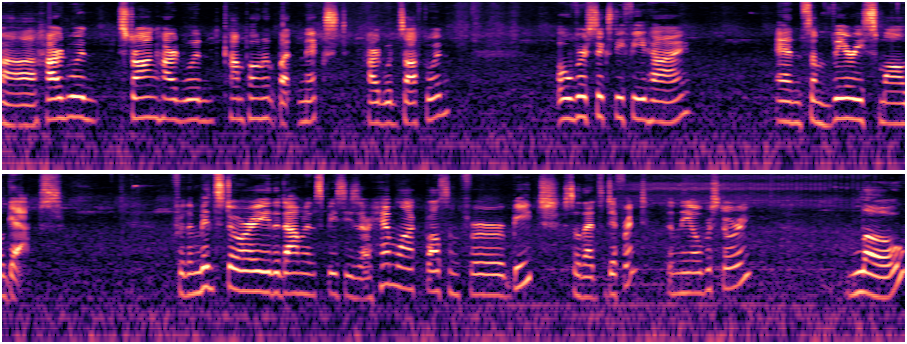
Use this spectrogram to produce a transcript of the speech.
uh, hardwood, strong hardwood component, but mixed hardwood softwood, over 60 feet high, and some very small gaps. For the mid-story, the dominant species are hemlock, balsam fir, beech, so that's different than the overstory. Low,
